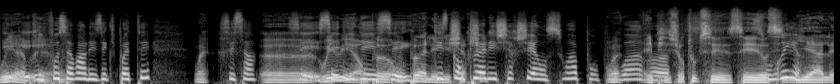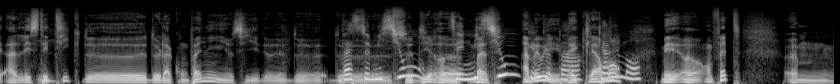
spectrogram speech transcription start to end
Oui, et, il faut ouais. savoir les exploiter Ouais. C'est ça. Euh, c'est oui, oui, l'idée. c'est Qu'est-ce qu'on peut chercher. aller chercher en soi pour Ouais. pouvoir. Et euh, puis surtout que c'est aussi lié à l'e- à l'esthétique de, de la compagnie aussi, de, de, mission. se dire. euh, c'est une bah, mission. ah mais oui, mais part, clairement. carrément. Mais euh, en fait, euh,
